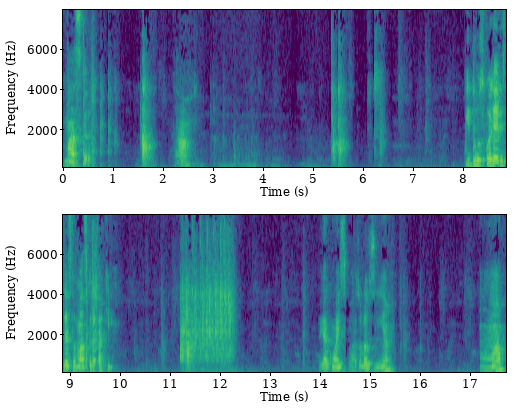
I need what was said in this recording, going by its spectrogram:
máscara tá? E duas colheres dessa máscara aqui. Vou pegar com a espátulazinha. Uma.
